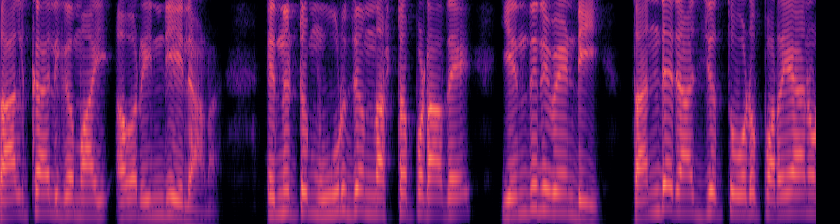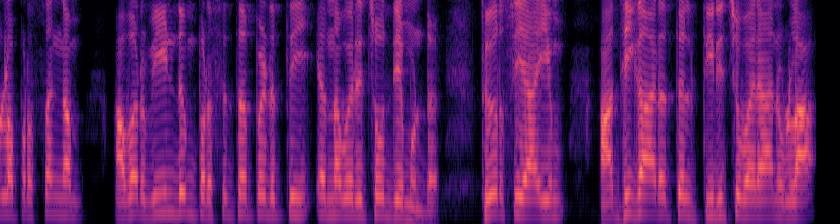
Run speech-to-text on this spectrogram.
താൽക്കാലികമായി അവർ ഇന്ത്യയിലാണ്. എന്നിട്ടും ഊർജം നഷ്ടപ്പെടാതെ എന്തിനു വേണ്ടി തന്റെ രാജ്യത്തോട് പറയാനുള്ള പ്രസംഗം അവർ വീണ്ടും പ്രസിദ്ധപ്പെടുത്തി എന്ന ഒരു ചോദ്യമുണ്ട്. തീർച്ചയായും അധികാരത്തിൽ തിരിച്ചു വരാനുള്ള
